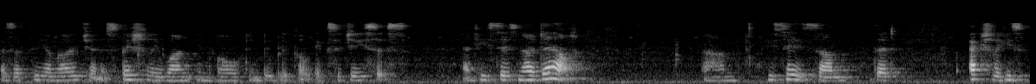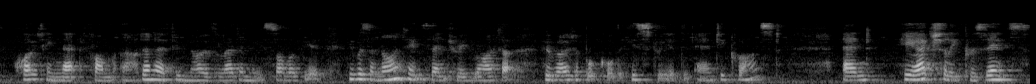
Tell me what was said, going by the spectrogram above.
as a theologian, especially one involved in biblical exegesis. And he says, no doubt, um, he says um, that actually he's quoting that from, I don't know if you know Vladimir Soloviev. He was a 19th century writer who wrote a book called The History of the Antichrist. And he actually presents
